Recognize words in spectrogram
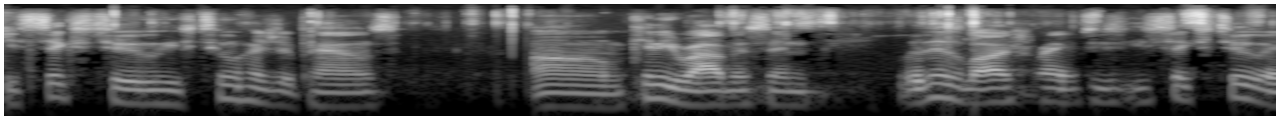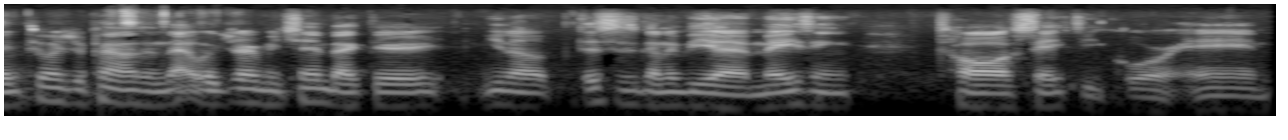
He's 6'2", he's 200 pounds. Um, Kenny Robinson, with his large frame, he's, he's 6'2", and 200 pounds, and that with Jeremy Chinn back there, you know, this is going to be an amazing tall safety core, and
